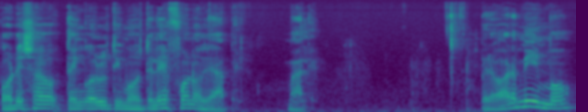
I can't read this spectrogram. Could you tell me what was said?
por eso tengo el último teléfono de Apple, ¿vale? Pero ahora mismo,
